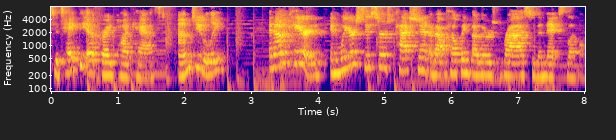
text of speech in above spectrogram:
to Take the Upgrade podcast. I'm Julie. And I'm Carrie, and we are sisters passionate about helping others rise to the next level.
